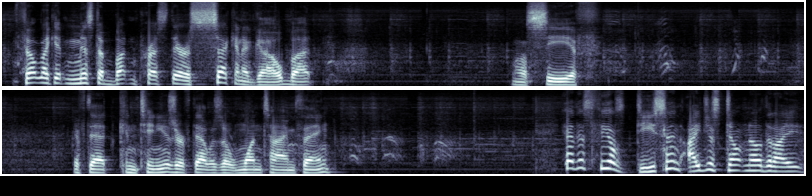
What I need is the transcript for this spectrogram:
Felt like it missed a button press there a second ago, but we'll see if if that continues or if that was a one-time thing. Yeah, this feels decent. I just don't know that I...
